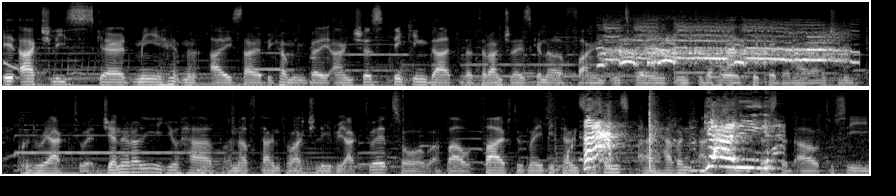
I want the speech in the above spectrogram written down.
it actually scared me and I started becoming very anxious thinking that the tarantula is gonna find its way into the hole quicker than I actually could react to it. Generally, you have enough time to actually react to it, so about 5 to maybe 10 seconds. I haven't actually tested out to see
